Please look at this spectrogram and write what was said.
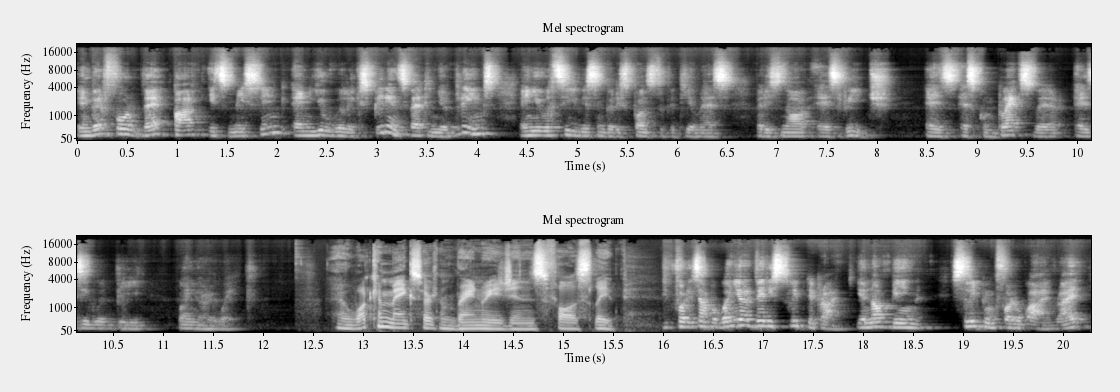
And therefore, that part is missing, and you will experience that in your dreams, and you will see this in the response to the TMS that is not as rich, as, as complex there as it would be when you're awake. What can make certain brain regions fall asleep? For example, when you're very sleep deprived, you're not been sleeping for a while, right?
